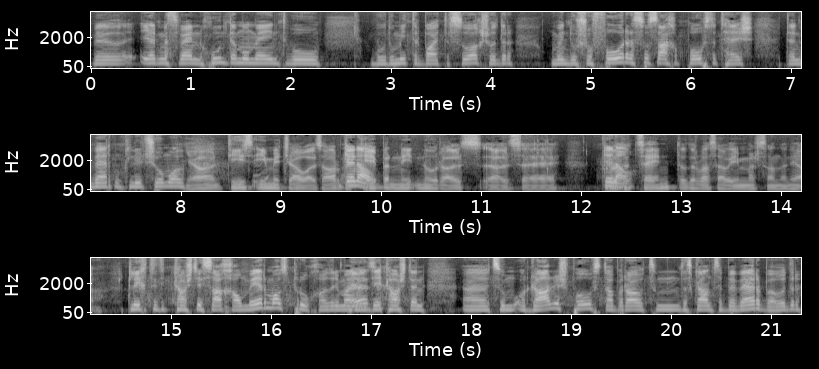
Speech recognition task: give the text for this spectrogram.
weil irgendwann kommt ein Moment, wo, wo du Mitarbeiter suchst, oder? Und wenn du schon vorher so Sachen gepostet hast, dann werden die Leute schon mal Ja, dieses Image auch als Arbeitgeber, nicht nur als, als äh, Genau. Produzent oder was auch immer, sondern ja. Gleichzeitig kannst du die Sachen auch mehrmals brauchen. Oder? Ich meine, Ja, die kannst du dann äh, zum organisch Post, aber auch zum das Ganze bewerben, oder?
